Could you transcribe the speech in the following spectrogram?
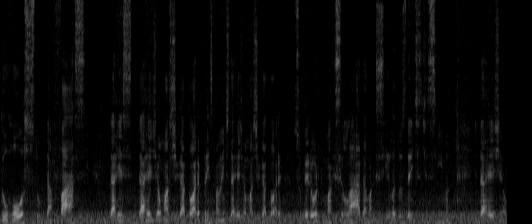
do rosto, da face, da, da região mastigatória, principalmente da região mastigatória superior, do maxilar, da maxila, dos dentes de cima e da região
